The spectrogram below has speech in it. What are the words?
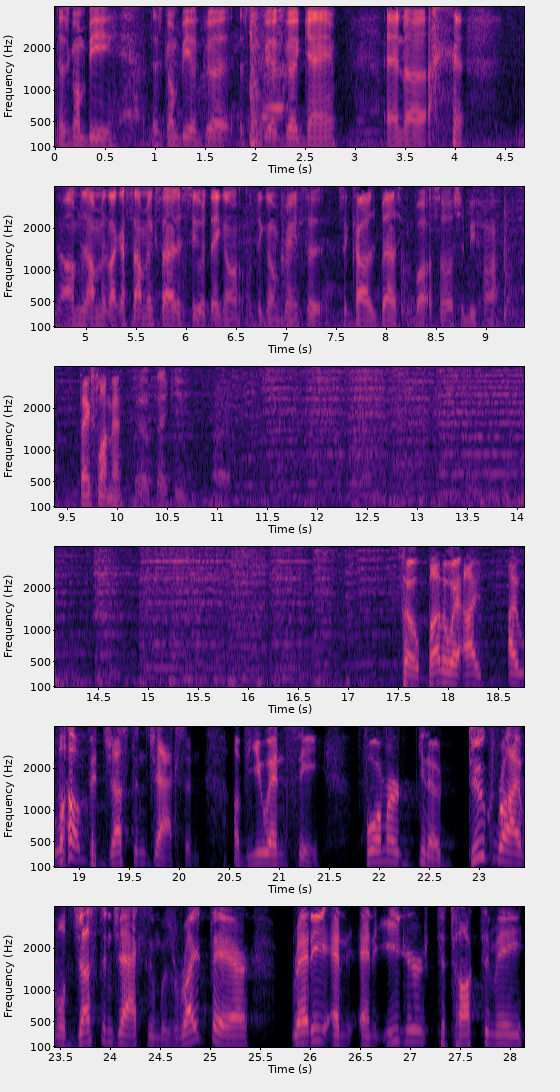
it's gonna be it's gonna be a good it's gonna be a good game, and uh, you know, I'm, I'm, like I said, I'm excited to see what they going what they're gonna bring to, to college basketball. So it should be fun. Thanks a lot, man. Yeah, thank you. So, by the way, I I love that Justin Jackson of UNC, former you know Duke rival Justin Jackson, was right there ready and and eager to talk to me.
